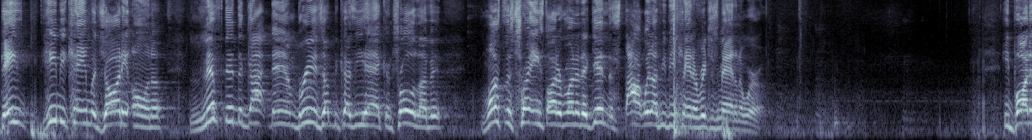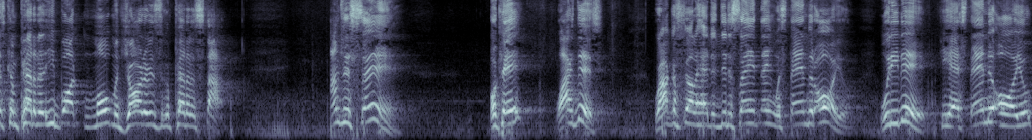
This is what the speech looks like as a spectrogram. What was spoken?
They, he became majority owner, lifted the goddamn bridge up because he had control of it. Once the train started running again, the stock went up. He became the richest man in the world. He bought his competitor, he bought majority of his competitor stock. I'm just saying. Okay, watch this. Rockefeller had to do the same thing with Standard Oil. What he did, he had Standard Oil.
